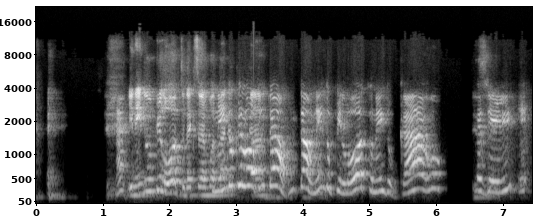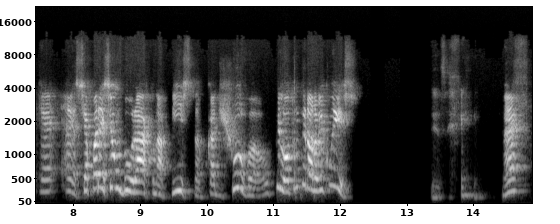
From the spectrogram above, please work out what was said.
Né? E nem do piloto, né? Que você vai botar nem do piloto, carro. então, então, nem do piloto, nem do carro. Quer dizer, ele, é, é, é, se aparecer um buraco na pista por causa de chuva, o piloto não tem nada a ver com isso. isso. Né?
